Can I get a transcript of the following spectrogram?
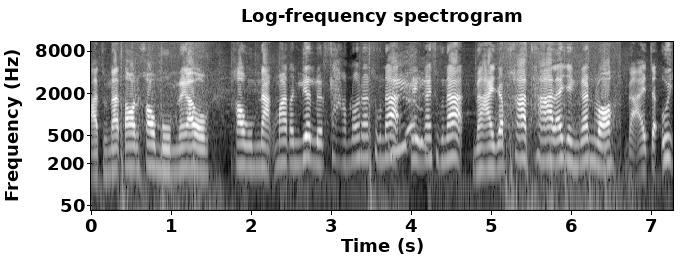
อัดสุขุนะต้อนเข้ามุมนะครับผมเข้ามุมหนักมากตอนนี้เลือดเหลือ300นะสุนะยังไงสุนะนายจะพลาดท่าแล้วอย่างงั้นเหรอนายจะอุ้ย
